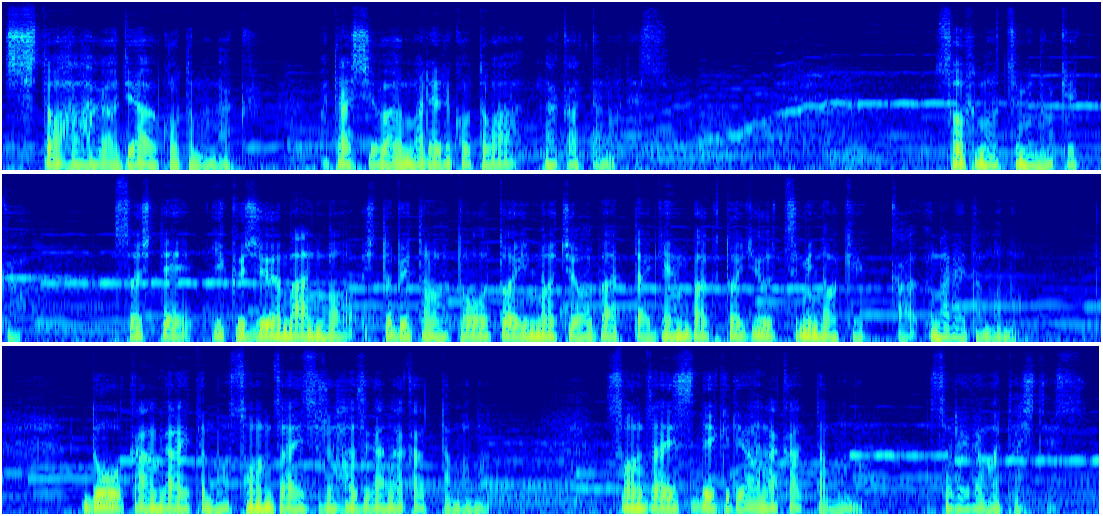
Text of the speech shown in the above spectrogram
父と母が出会うこともなく私は生まれることはなかったのです。祖父の罪の結果そして幾十万の人々の尊い命を奪った原爆という罪の結果生まれたもの。どう考えても存在するはずがなかったもの。存在すべきではなかったもの。それが私です。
